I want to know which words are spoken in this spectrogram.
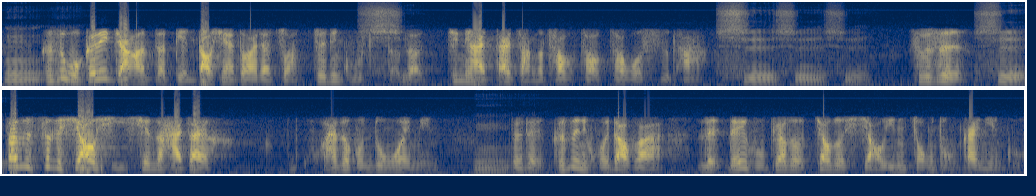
嗯，可是我跟你讲啊的点到现在都还在赚，最近股市的今天还还涨了超超超过四趴，是是是，是不是？是，但是这个消息现在还在还是混沌未明。嗯，对对，可是你回到话，雷雷虎叫做叫做小英总统概念股，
